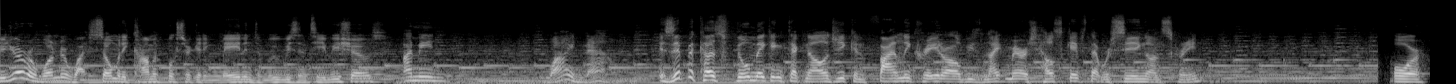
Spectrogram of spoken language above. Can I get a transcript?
Did you ever wonder why so many comic books are getting made into movies and TV shows? I mean, why now? Is it because filmmaking technology can finally create all these nightmarish hellscapes that we're seeing on screen? Or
